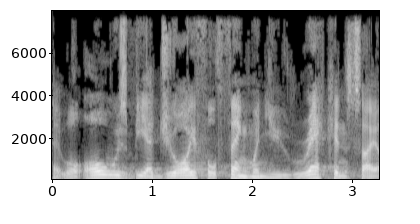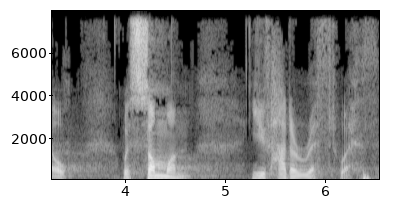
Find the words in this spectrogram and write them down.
It will always be a joyful thing when you reconcile with someone you've had a rift with.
